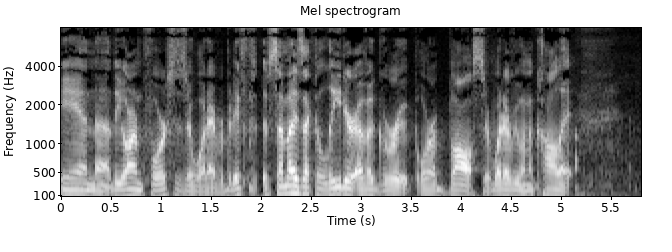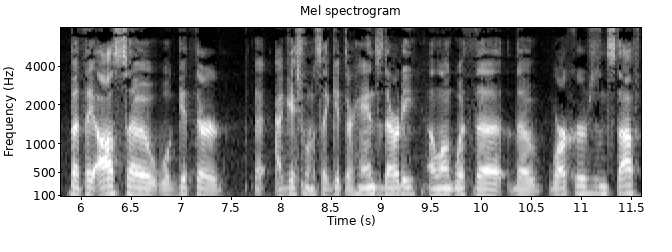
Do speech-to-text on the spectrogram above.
in uh, the armed forces or whatever. But if if somebody's like a leader of a group or a boss or whatever you want to call it, but they also will get their uh, I guess you want to say get their hands dirty along with the the workers and stuff.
